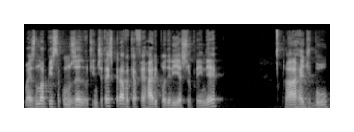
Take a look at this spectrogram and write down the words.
mas numa pista como Zandvoort, que a gente até esperava que a Ferrari poderia surpreender, a Red Bull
